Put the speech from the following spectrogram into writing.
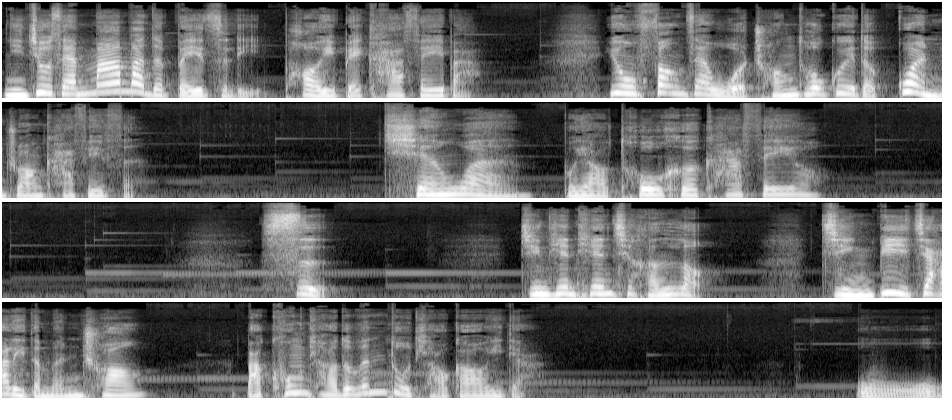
你就在妈妈的杯子里泡一杯咖啡吧，用放在我床头柜的罐装咖啡粉。千万不要偷喝咖啡哦。四，今天天气很冷，紧闭家里的门窗，把空调的温度调高一点。五，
